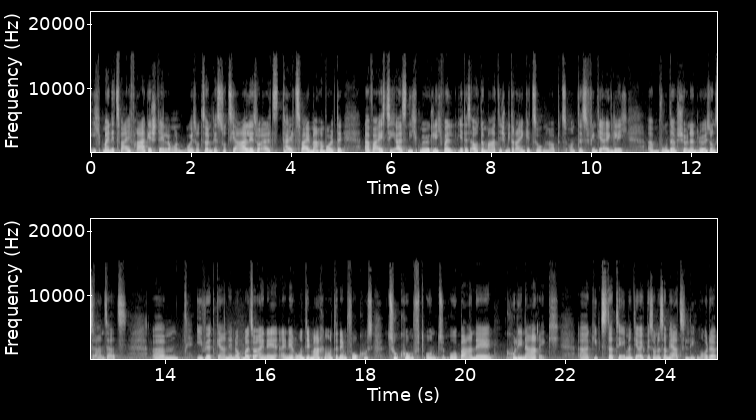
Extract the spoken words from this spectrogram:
ich meine zwei Fragestellungen, wo ich sozusagen das Soziale so als Teil 2 machen wollte, erweist sich als nicht möglich, weil ihr das automatisch mit reingezogen habt. Und das finde ich eigentlich einen wunderschönen Lösungsansatz. Ähm, ich würde gerne nochmal so eine, eine Runde machen unter dem Fokus Zukunft und urbane Kulinarik. Äh, Gibt es da Themen, die euch besonders am Herzen liegen oder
